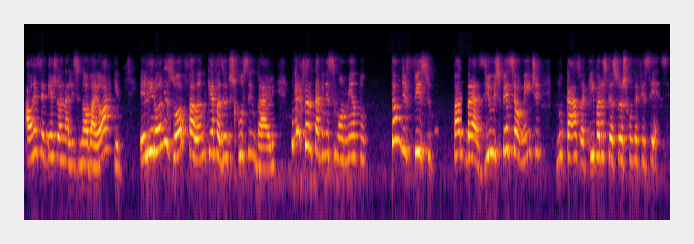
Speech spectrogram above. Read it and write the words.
ao receber jornalistas em Nova York, ele ironizou falando que ia fazer o discurso em braille. Como é que a senhora está vendo esse momento tão difícil para o Brasil, especialmente no caso aqui para as pessoas com deficiência?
